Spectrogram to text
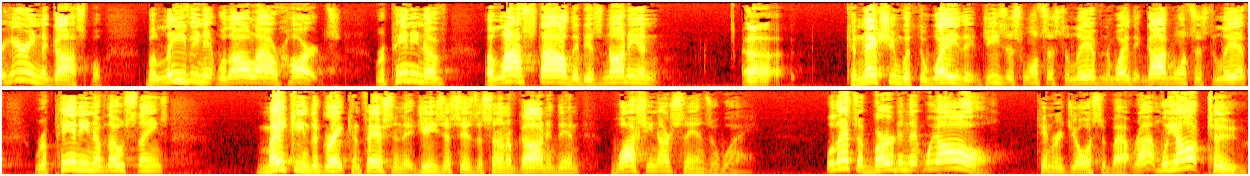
hearing the gospel, believing it with all our hearts, repenting of a lifestyle that is not in uh, connection with the way that Jesus wants us to live and the way that God wants us to live, repenting of those things, making the great confession that Jesus is the Son of God, and then washing our sins away. Well, that's a burden that we all can rejoice about, right? We ought to.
